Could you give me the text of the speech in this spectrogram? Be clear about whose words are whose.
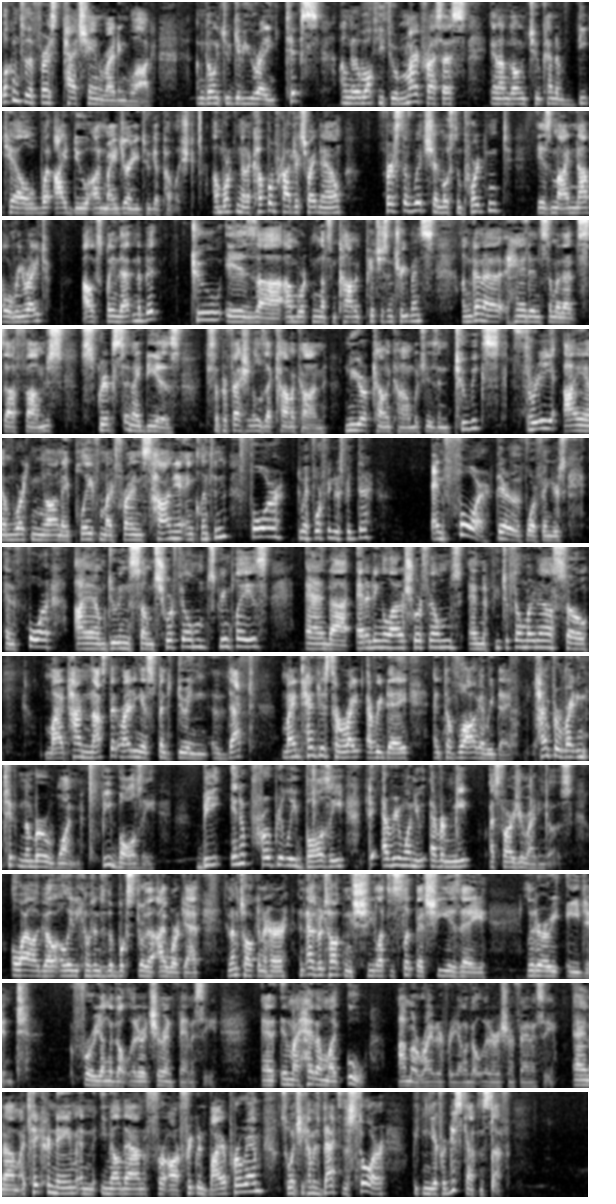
Speaker 1: Welcome to the first Pat Shand writing vlog. I'm going to give you writing tips, I'm going to walk you through my process, and I'm going to kind of detail what I do on my journey to get published. I'm working on a couple projects right now, first of which, and most important, is my novel rewrite. I'll explain that in a bit. Two is uh, I'm working on some comic pitches and treatments. I'm gonna hand in some of that stuff, um, just scripts and ideas to some professionals at Comic Con, New York Comic Con, which is in two weeks. Three, I am working on a play for my friends Tanya and Clinton. Four, do my four fingers fit there? And four, there are the four fingers. And four, I am doing some short film screenplays and uh, editing a lot of short films and a feature film right now, so my time not spent writing is spent doing that. My intent is to write every day and to vlog every day. Time for writing tip number one. Be ballsy. Be inappropriately ballsy to everyone you ever meet as far as your writing goes. A while ago, a lady comes into the bookstore that I work at, and I'm talking to her, and as we're talking, she lets it slip that she is a literary agent for young adult literature and fantasy. And in my head, I'm like, ooh, I'm a writer for young adult literature and fantasy. And um, I take her name and email down for our frequent buyer program, so when she comes back to the store, we can give her discounts and stuff.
